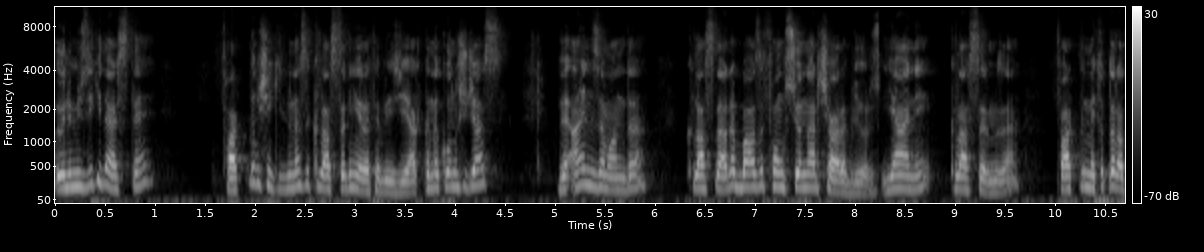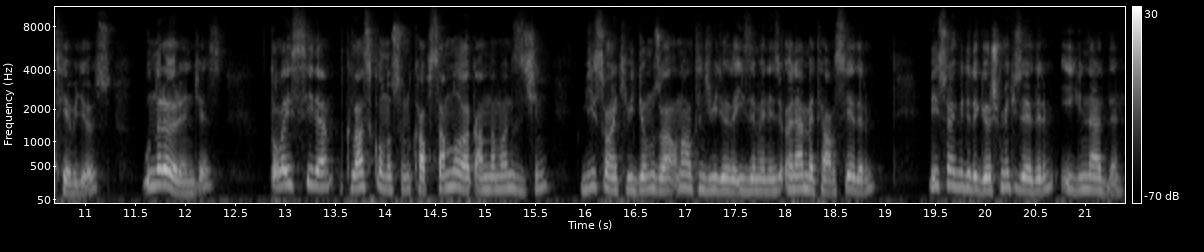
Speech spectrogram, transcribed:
önümüzdeki derste farklı bir şekilde nasıl class'ların yaratabileceği hakkında konuşacağız. Ve aynı zamanda class'larda bazı fonksiyonlar çağırabiliyoruz. Yani class'larımıza farklı metotlar atayabiliyoruz. Bunları öğreneceğiz. Dolayısıyla class konusunu kapsamlı olarak anlamanız için bir sonraki videomuz olan 16. videoda izlemenizi önem ve tavsiye ederim. Bir sonraki videoda görüşmek üzere derim. İyi günler dilerim.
